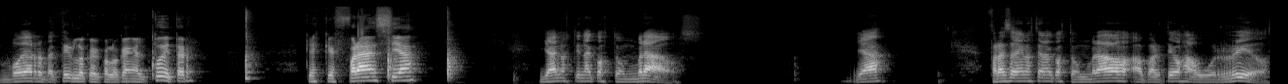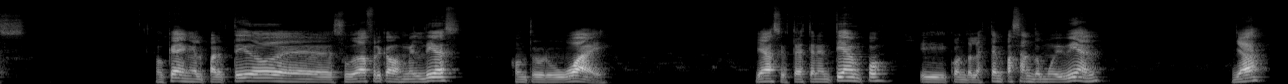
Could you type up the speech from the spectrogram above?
voy a repetir lo que coloqué en el Twitter, que es que Francia ya nos tiene acostumbrados. ¿Ya? Francia ya nos tiene acostumbrados a partidos aburridos. Ok, en el partido de Sudáfrica 2010 contra Uruguay. Ya, si ustedes tienen tiempo y cuando la estén pasando muy bien, ya,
